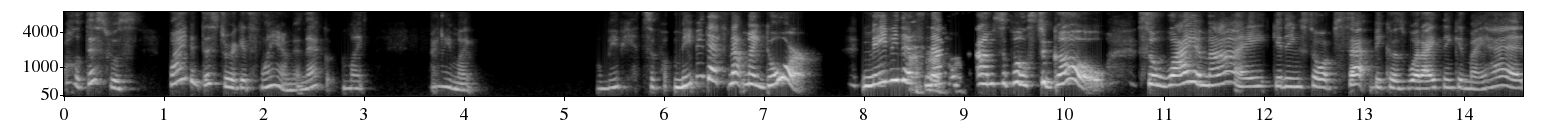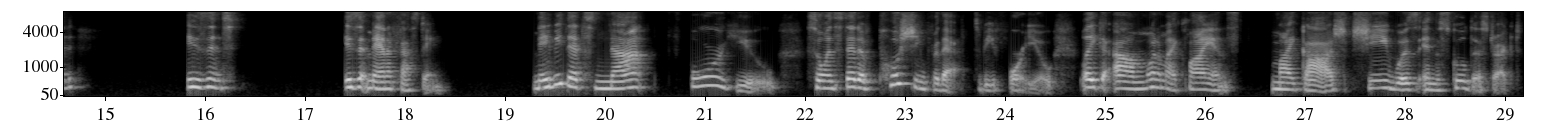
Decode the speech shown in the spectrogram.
Oh, this was, why did this door get slammed? And that, I'm like, finally, I'm like, well, maybe it's, suppo- maybe that's not my door. Maybe that's not where I'm supposed to go. So why am I getting so upset because what I think in my head isn't, isn't manifesting? maybe that's not for you. So instead of pushing for that to be for you, like um, one of my clients, my gosh, she was in the school district.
